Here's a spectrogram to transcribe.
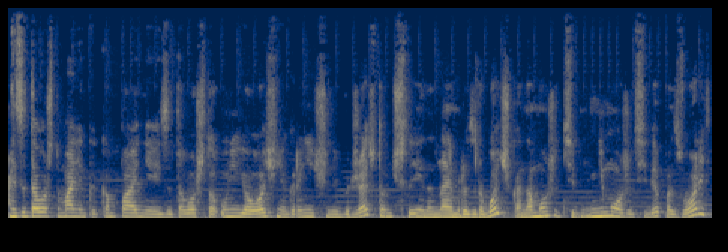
из-за того, что маленькая компания, из-за того, что у нее очень ограниченный бюджет, в том числе и на найм разработчика, она может, не может себе позволить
